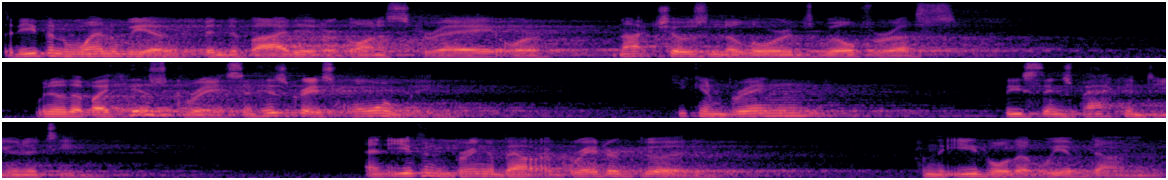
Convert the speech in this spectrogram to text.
That even when we have been divided or gone astray or not chosen the Lord's will for us. We know that by His grace and His grace only, He can bring these things back into unity and even bring about a greater good from the evil that we have done.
